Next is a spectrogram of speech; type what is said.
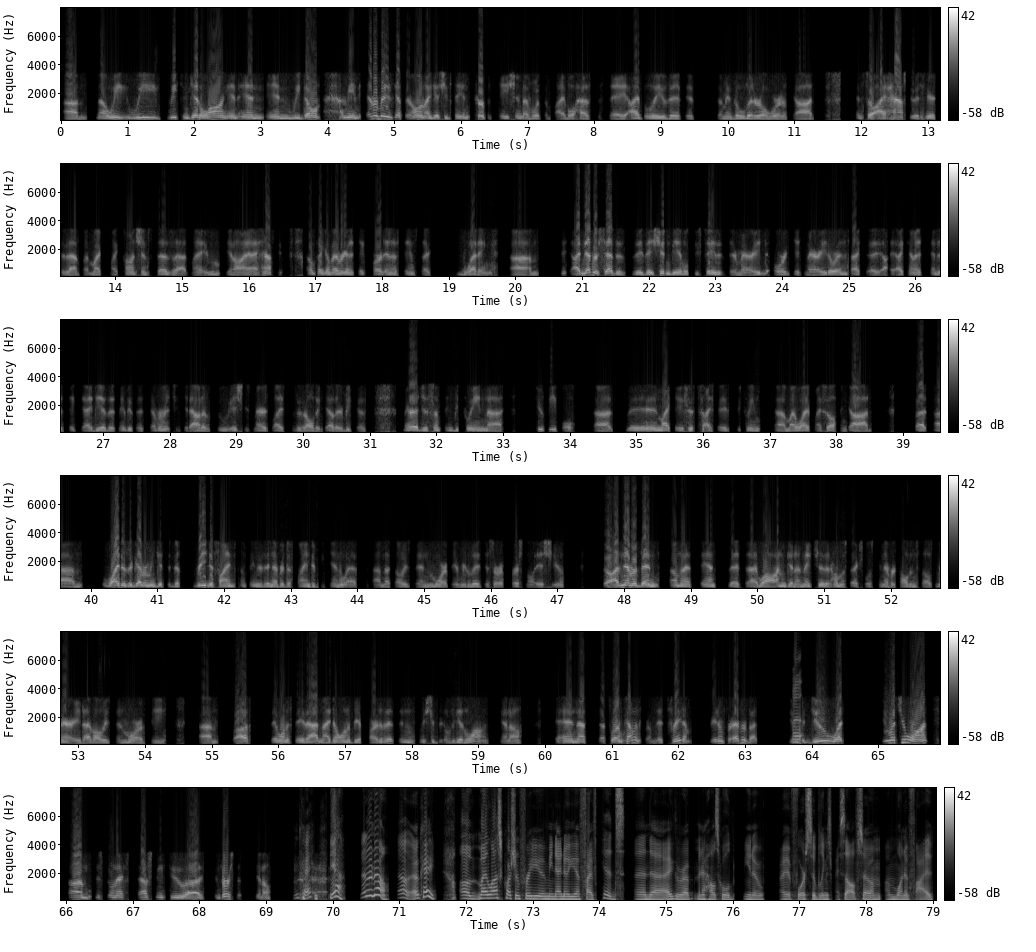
um, no, we we we can get along, and and and we don't. I mean, everybody's got their own, I guess you'd say, interpretation of what the Bible has to say. I believe that it's, I mean, the literal Word of God, and so I have to adhere to that. But my my conscience says that. My you know, I, I have to. I don't think I'm ever going to take part in a same-sex wedding. Um, I never said that they, they shouldn't be able to say that they're married or get married, or in fact, I, I kind of tend to take the idea that maybe the government should get out of who issues marriage licenses altogether because marriage is something between uh, two people. Uh, in my case, it's, I say it's between uh, my wife, myself, and God. But um, why does the government get to de- redefine something that they never defined to begin with? Um, that's always been more of a religious or a personal issue. So I've never been on that stance that, uh, well, I'm going to make sure that homosexuals can never call themselves married. I've always been more of the, um, well, if they want to say that and I don't want to be a part of it, then we should be able to get along, you know? And that's, that's where I'm coming from. It's freedom, freedom for everybody. Do, uh, do what do what you want. Um, just don't ask, ask me to uh, endorse it, you know? Okay. Yeah. No, no, no. Oh, okay. Um, my last question for you. I mean, I know you have five kids, and uh, I grew up in a household, you know, I have four siblings myself, so I'm I'm one of five.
